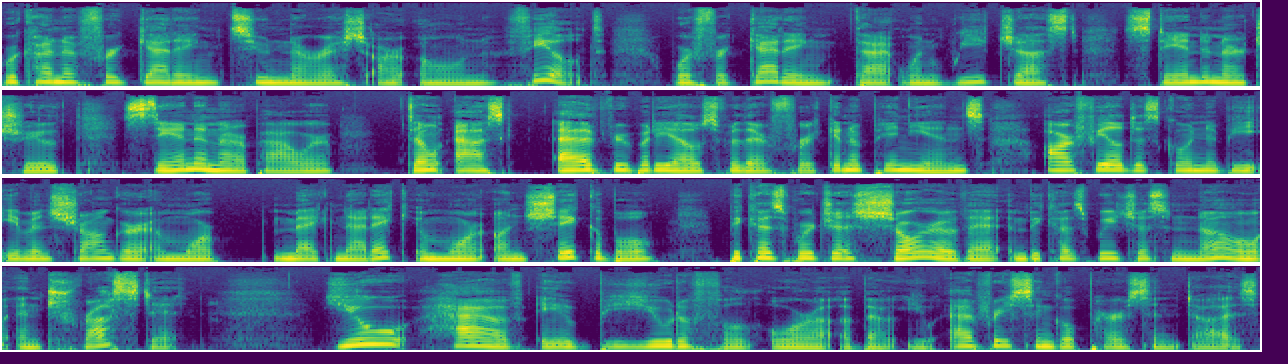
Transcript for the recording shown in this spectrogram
we're kind of forgetting to nourish our own field. We're forgetting that when we just stand in our truth stand in our power don't ask everybody else for their freaking opinions our field is going to be even stronger and more magnetic and more unshakable because we're just sure of it and because we just know and trust it you have a beautiful aura about you. Every single person does.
